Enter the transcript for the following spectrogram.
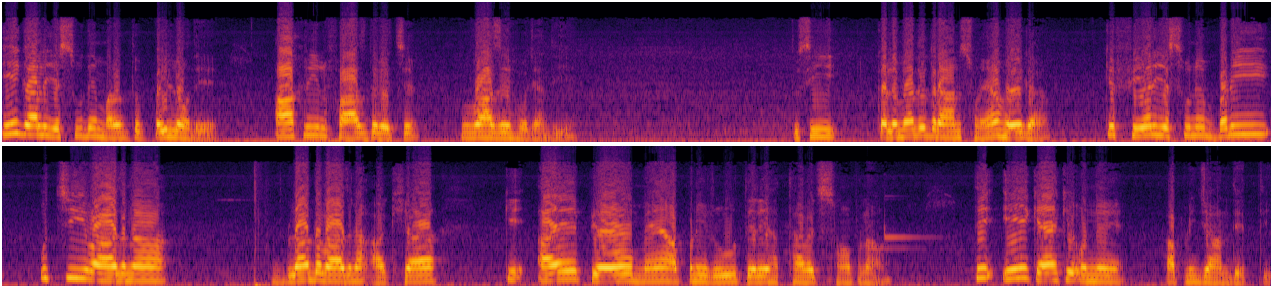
ਇਹ ਗੱਲ ਯਿਸੂ ਦੇ ਮਰਨ ਤੋਂ ਪਹਿਲਾਂ ਦੇ ਆਖਰੀ ਅਲਫਾਜ਼ ਦੇ ਵਿੱਚ ਵਾਜ਼ਿਹ ਹੋ ਜਾਂਦੀ ਹੈ। ਤੁਸੀਂ ਕਲਮਿਆਂ ਦੇ ਦੌਰਾਨ ਸੁਣਿਆ ਹੋਵੇਗਾ ਕਿ ਫਿਰ ਯਿਸੂ ਨੇ ਬੜੀ ਉੱਚੀ ਆਵਾਜ਼ ਨਾਲ, ਬੁਲੰਦ ਆਵਾਜ਼ ਨਾਲ ਆਖਿਆ ਕਿ ਆਏ ਪਿਓ, ਮੈਂ ਆਪਣੀ ਰੂਹ ਤੇਰੇ ਹੱਥਾਂ ਵਿੱਚ ਸੌਂਪਣਾ ਤੇ ਇਹ ਕਹਿ ਕੇ ਉਹਨੇ ਆਪਣੀ ਜਾਨ ਦੇ ਦਿੱਤੀ।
